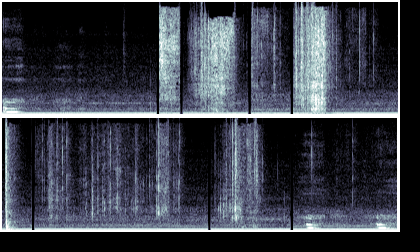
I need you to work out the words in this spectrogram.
Oh. Oh. Oh.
